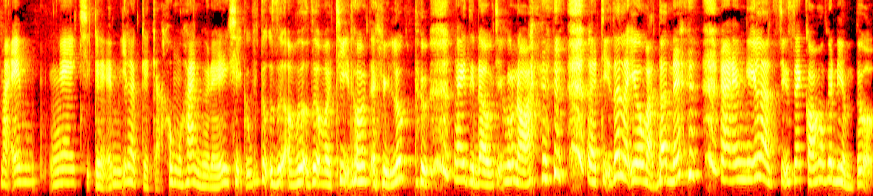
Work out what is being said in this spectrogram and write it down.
mà em nghe chị kể em nghĩ là kể cả không có hai người đấy thì chị cũng tự dựa dựa dựa vào chị thôi, tại vì lúc từ ngay từ đầu chị cũng nói là chị rất là yêu bản thân ấy. À, em nghĩ là chị sẽ có một cái điểm tựa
